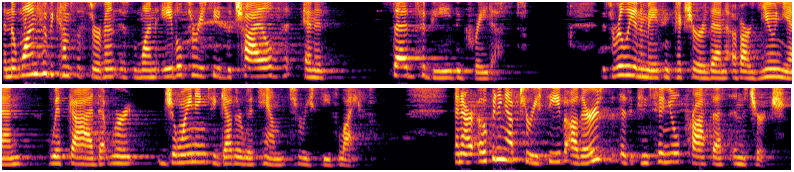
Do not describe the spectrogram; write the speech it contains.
And the one who becomes a servant is the one able to receive the child and is said to be the greatest. It's really an amazing picture then of our union with God that we're joining together with Him to receive life. And our opening up to receive others is a continual process in the church.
